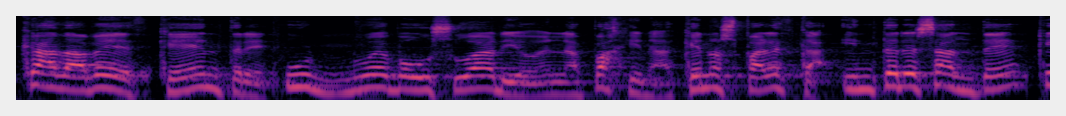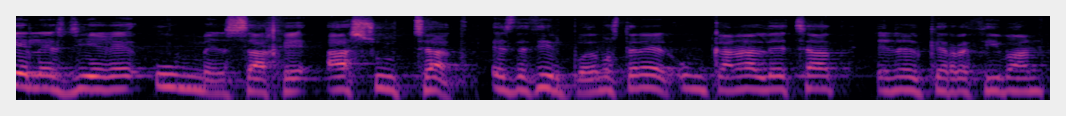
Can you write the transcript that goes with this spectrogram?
cada vez que entre un nuevo usuario en la página que nos parezca interesante, que les llegue un mensaje a su chat. Es decir, podemos tener un canal de chat en el que reciban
